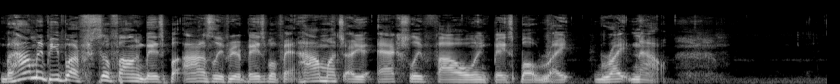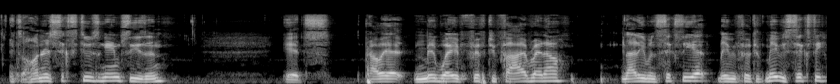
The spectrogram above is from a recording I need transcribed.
But how many people are still following baseball? Honestly, if you're a baseball fan, how much are you actually following baseball right right now? It's 162 game season. It's probably at midway 55 right now. Not even 60 yet. Maybe 50, maybe 60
